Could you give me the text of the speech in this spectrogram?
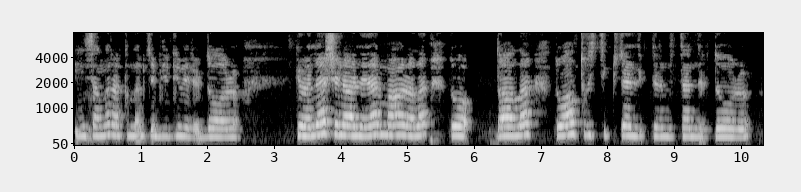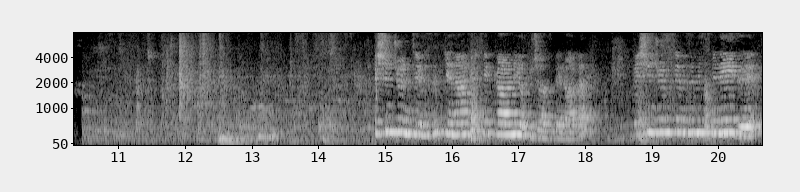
insanlar hakkında bize bilgi verir. Doğru. Göller, şelaleler, mağaralar, do- dağlar doğal turistik güzelliklerimizdendir. Doğru. Ünitemizin genel bir tekrarını yapacağız beraber. Beşinci ünitemizin ismi neydi?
